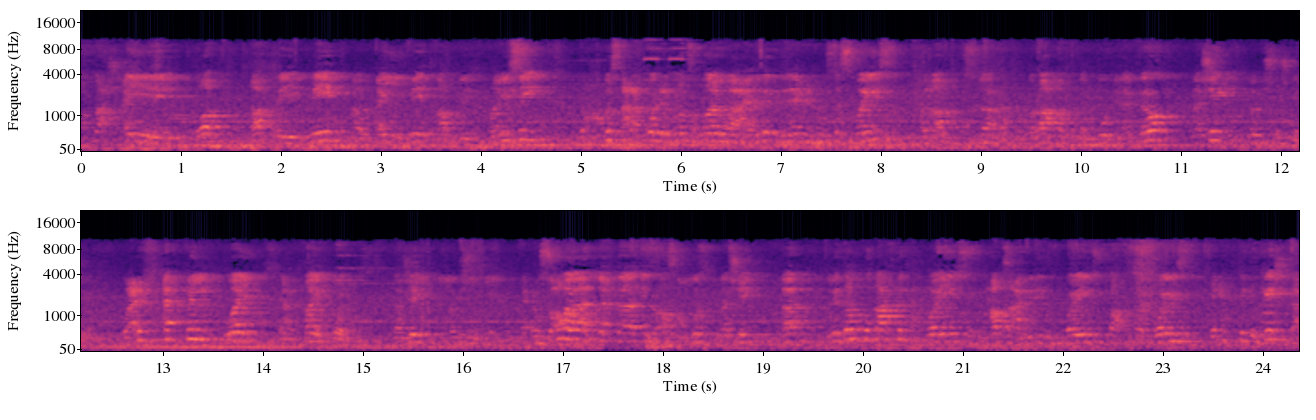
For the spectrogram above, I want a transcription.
تقطعش أي وقت قطري مين أو أي بيت قطري رئيسي وحافظت على كل البلاد سبلاي وعرفت نعمل بروسيس كويس. في الأرض تصدر تحت الجراحه والتنبوت إلى آخره. ماشي مفيش مشكلة. وعرفت اقفل كويس يعني طيب كويس. ماشي مفيش مشكلة. لكن الصعوبه بقى الثالثه دي أصعب جزء ماشي ها اللي انت ممكن تعرف تفتح كويس وتحافظ على الجديد كويس وتعرف تفتح كويس. حتة اللوكيشن بتاع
